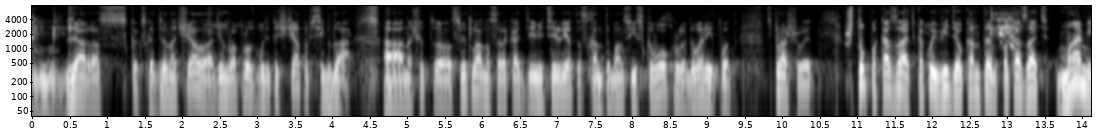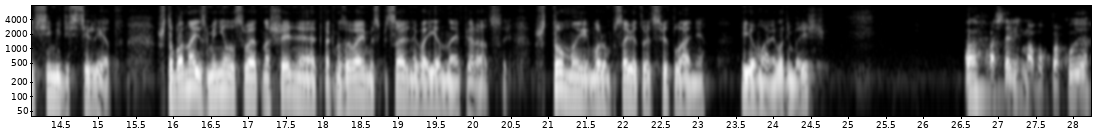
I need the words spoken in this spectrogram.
для раз, как сказать, для начала один вопрос будет из чата всегда. А, значит, Светлана, 49 лет, из Ханты-Мансийского округа, говорит, вот, спрашивает, что показать, какой видеоконтент показать маме 70 лет, чтобы она изменила свое отношение к так называемой специальной военной операции. Что мы можем посоветовать Светлане, ее маме, Владимир Борисович? А, оставить маму в покое,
